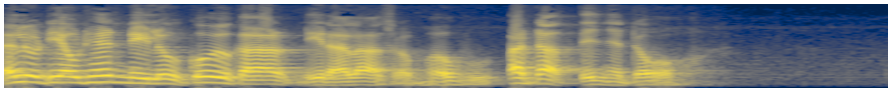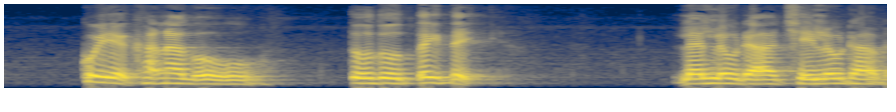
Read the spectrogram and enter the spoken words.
အဲ့လိုတယောက်တည်းနေလို့ကိုယ့်ကနေတာလားဆိုတော့မဟုတ်ဘူးအတ္တတင်ညတော်ကိုယ့်ရဲ့ခန္ဓာကိုယ် တူတူတိတ်တိတ်လက်လှုပ်တာခြေလှုပ်တာမ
